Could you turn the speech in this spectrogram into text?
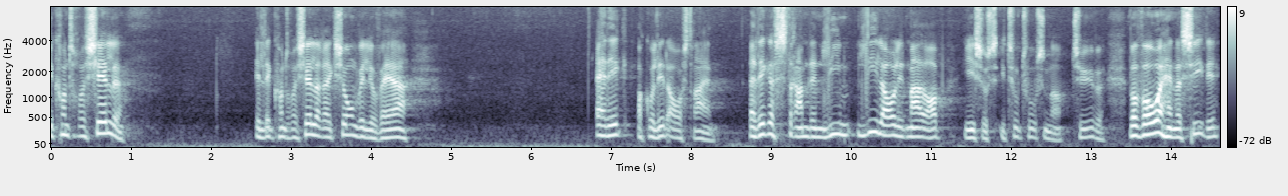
Det kontroversielle, eller den kontroversielle reaktion vil jo være, er det ikke at gå lidt over stregen? Er det ikke at stramme den lige, lige lovligt meget op, Jesus, i 2020? Hvor våger han at sige det?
